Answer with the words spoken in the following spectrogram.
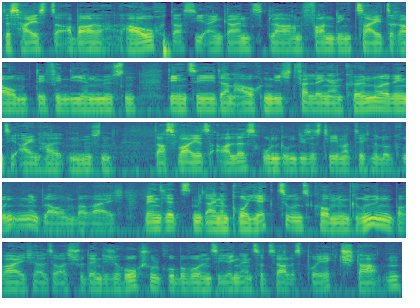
Das heißt aber auch, dass sie einen ganz klaren Funding-Zeitraum definieren müssen, den sie dann auch nicht verlängern können oder den sie einhalten müssen. Das war jetzt alles rund um dieses Thema Technologründen im blauen Bereich. Wenn Sie jetzt mit einem Projekt zu uns kommen im grünen Bereich, also als studentische Hochschulgruppe wollen Sie irgendein soziales Projekt starten,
